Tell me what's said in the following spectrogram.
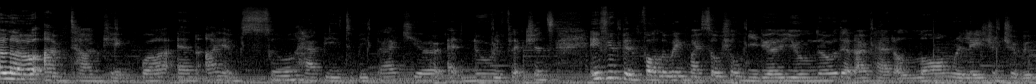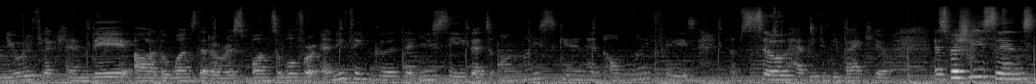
Hello, I'm Tan Kheng Hua and I am so happy to be back here at Nu.Reflections. If you've been following my social media, you'll know that I've had a long relationship with Nu.Reflections and they are the ones that are responsible for anything good that you see that's on my skin and on my face. I'm so happy to be back here, especially since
